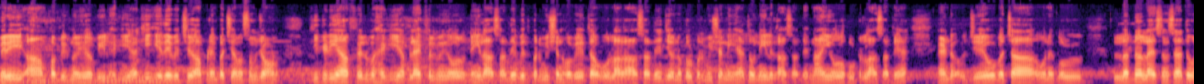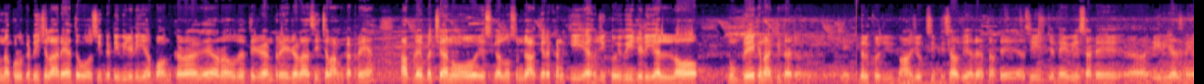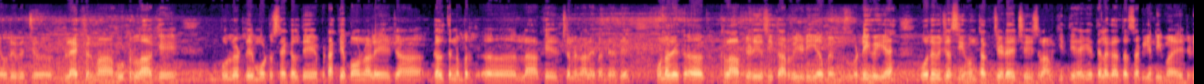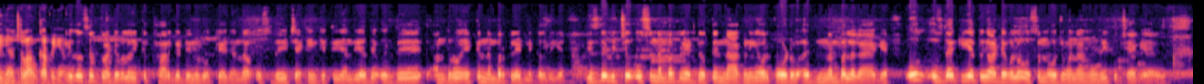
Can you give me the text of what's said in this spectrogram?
ਮੇਰੀ ਆਮ ਪਬਲਿਕ ਨੂੰ ਇਹ ਅਪੀਲ ਹੈਗੀ ਆ ਕਿ ਇਹਦੇ ਵਿੱਚ ਆਪਣੇ ਬੱਚਿਆਂ ਨੂੰ ਸਮਝਾਉਣ ਕਿ ਜਿਹੜੀਆਂ ਫਿਲਮ ਹੈਗੀ ਆ ਬਲੈਕ ਫਿਲਮਿੰਗ ਉਹ ਨਹੀਂ ਲਾ ਸਕਦੇ। ਵਿਦ ਪਰਮਿਸ਼ਨ ਹੋਵੇ ਤਾਂ ਉਹ ਲਗਾ ਸਕਦੇ। ਜੇ ਉਹਨਾਂ ਕੋਲ ਪਰਮਿਸ਼ਨ ਨਹੀਂ ਹੈ ਤਾਂ ਉਹ ਨਹੀਂ ਲਗਾ ਸਕਦੇ। ਨਾ ਹੀ ਉਹ ਹੂਟਰ ਲਾ ਸਕਦੇ ਆ। ਐਂਡ ਜੇ ਉਹ ਬੱਚਾ ਉਹਨਾਂ ਕੋਲ ਲਰਨਰ ਲਾਇਸੈਂਸ ਹੈ ਤੇ ਉਹਨਾਂ ਕੋਲ ਗੱਡੀ ਚਲਾ ਰਿਹਾ ਤੇ ਉਹ ਅਸੀਂ ਗੱਡੀ ਵੀ ਜਿਹੜੀ ਆ ਬੰਦ ਕਰਾਂਗੇ ਔਰ ਉਹਦੇ ਤੇ ਜਿਹੜਾ ਅੰਡਰੇਜ ਵਾਲਾ ਅਸੀਂ ਚਲਾਨ ਕੱਟ ਰਹੇ ਹਾਂ। ਆਪਣੇ ਬੱਚਿਆਂ ਨੂੰ ਉਹ ਇਸ ਗੱਲ ਨੂੰ ਸਮਝਾ ਕੇ ਰੱਖਣ ਕਿ ਇਹੋ ਜੀ ਕੋਈ ਵੀ ਜਿਹੜੀ ਆ ਲਾਅ ਨੂੰ ਬ੍ਰੇਕ ਨਾ ਕੀਤਾ ਜਾਵੇ। ਬਿਲਕੁਲ ਜੀ ਮਾਨਯੋਗ ਸੀਪੀ ਸਾਹਿਬ ਦੀ ਹਦਾਇਤਾਂ ਤੇ ਅਸੀਂ ਜਿੰਨੇ ਵੀ ਸਾਡੇ ਏਰੀਆਜ਼ ਨੇ ਉਹਦੇ ਵਿੱਚ ਬਲੈਕ ਫਿਲਮਾਂ, ਹੂਟਰ ਲਾ ਕੇ ਬੁਲਟ ਦੇ ਮੋਟਰਸਾਈਕਲ ਤੇ ਪਟਾਕੇ ਪਾਉਣ ਵਾਲੇ ਜਾਂ ਗਲਤ ਨੰਬਰ ਲਾ ਕੇ ਚੱਲਣ ਵਾਲੇ ਬੰਦਿਆਂ ਤੇ ਉਹਨਾਂ ਦੇ ਖਿਲਾਫ ਜਿਹੜੀ ਅਸੀਂ ਕਾਰਵਾਈ ਜਿਹੜੀ ਆ ਵੱਡੀ ਹੋਈ ਹੈ। ਉਹਦੇ ਵਿੱਚ ਅਸੀਂ ਹੁਣ ਤੱਕ ਜਿਹੜੇ 6 ਚਲਾਨ ਕੀਤੇ ਹੈਗੇ ਤੇ ਲਗਾਤਾਰ ਸਾਡੀਆਂ ਟੀਮਾਂ ਇਹ ਜਿਹੜੀਆਂ ਚਲਾਨ ਕਰ ਰਹੀਆਂ ਨੇ। ਜਦੋਂ ਸਰ ਤੁਹਾਡੇ ਵੱਲੋਂ ਇੱਕ ਥਾਰ ਗੱਡੀ ਨੂੰ ਰੋਕਿਆ ਜਾਂਦਾ ਉਸ ਦੀ ਚੈਕਿੰਗ ਕੀਤੀ ਜਾਂਦੀ ਹੈ ਤੇ ਉਸ ਦੇ ਅੰਦਰੋਂ ਇੱਕ ਨੰਬਰ ਪਲੇਟ ਨਿਕਲਦੀ ਹੈ ਜਿਸ ਦੇ ਵਿੱਚ ਉਸ ਨੰਬਰ ਪਲੇਟ ਦੇ ਉੱਤੇ ਨਾਗਣੀ ਔਰ ਕੋਡ ਨੰਬਰ ਲਗਾਇਆ ਗਿਆ। ਉਹ ਉਸ ਦਾ ਕੀ ਹੈ? ਤੁਹਾਡੇ ਵੱਲੋਂ ਉਸ ਨੌਜਵਾਨਾਂ ਨੂੰ ਵੀ ਪੁੱਛਿਆ ਗਿਆ ਹੈ?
